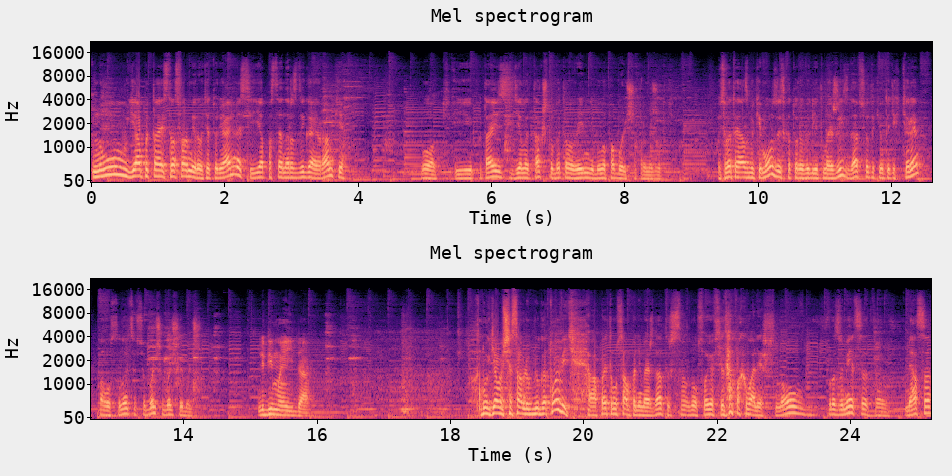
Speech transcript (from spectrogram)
Ну, я пытаюсь трансформировать эту реальность, и я постоянно раздвигаю рамки, вот, и пытаюсь сделать так, чтобы этого времени было побольше промежутки. То есть в этой азбуке Морзе, из которой выглядит моя жизнь, да, все-таки вот этих тире, Павел, становится все больше, больше и больше. Любимая еда? Ну, я вообще сам люблю готовить, а поэтому сам понимаешь, да, ты же ну, свое всегда похвалишь. Но, разумеется, это мясо,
